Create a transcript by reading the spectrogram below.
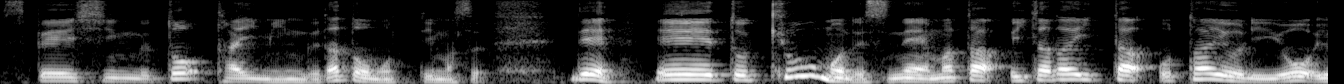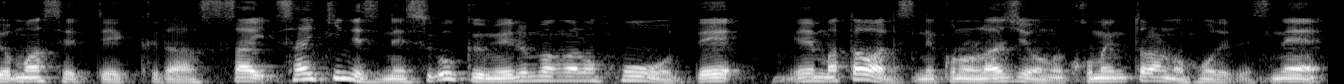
スペーシングとタイミングだと思っています。で、えーと、今日もですね、またいただいたお便りを読ませてください。最近ですね、すごくメルマガの方で、えまたはですね、このラジオのコメント欄の方でですね、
